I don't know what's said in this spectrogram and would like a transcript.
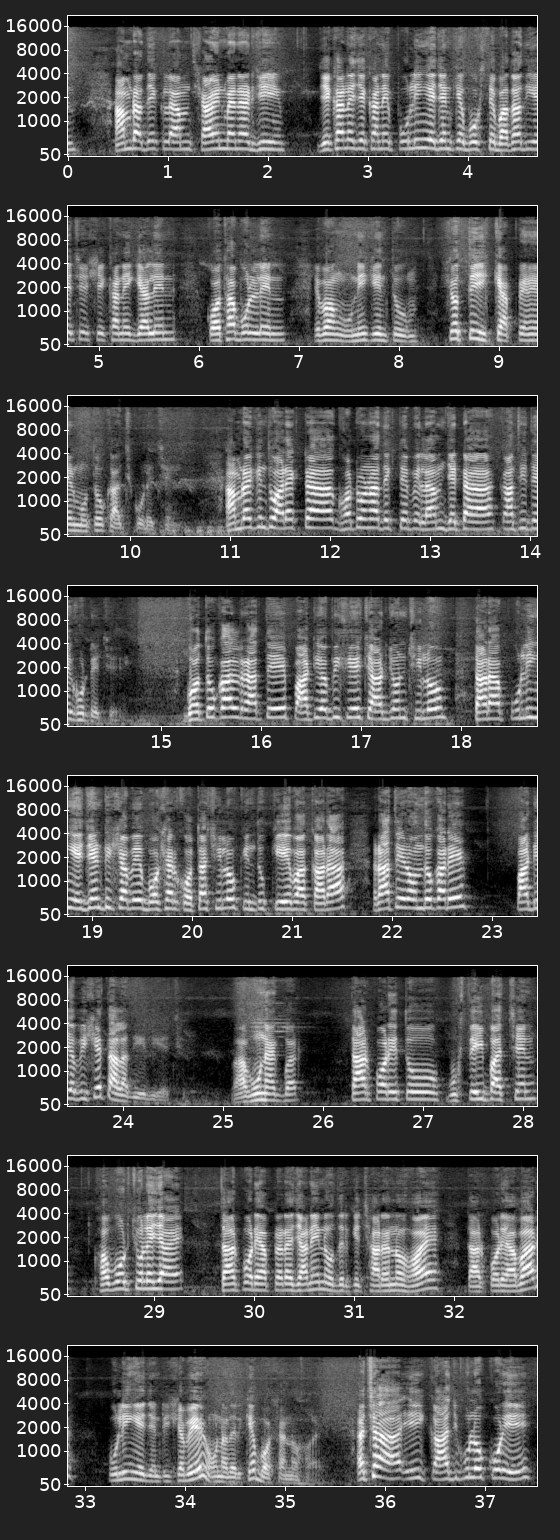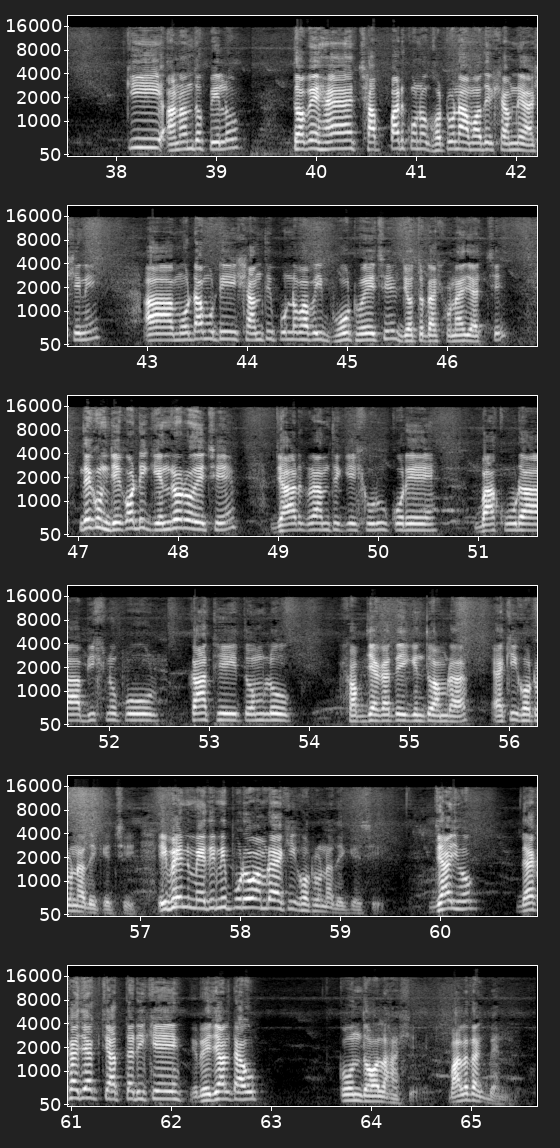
আমরা দেখলাম সায়ন ব্যানার্জি যেখানে যেখানে পোলিং এজেন্টকে বসতে বাধা দিয়েছে, সেখানে গেলেন, কথা বললেন, এবং উনি কিন্তু সত্যিই ক্যাপ্টেনের মতো কাজ করেছেন। আমরা কিন্তু আরেকটা ঘটনা দেখতে পেলাম যেটা কাঁথিতে ঘটেছে। গতকাল রাতে পার্টি অফিসে চারজন ছিল, তারা পুলিং এজেন্ট হিসাবে বসার কথা ছিল, কিন্তু কে বা কারা রাতের অন্ধকারে পার্টি অফিসে তালা দিয়ে দিয়েছে। ভাবুন একবার। তারপরে তো বুঝতেই পাচ্ছেন, খবর চলে যায়। তারপরে আপনারা জানেন ওদেরকে ছাড়ানো হয়, তারপরে আবার পুলিং এজেন্ট হিসাবে ওনাদেরকে বসানো হয়। আচ্ছা এই কাজগুলো করে কি আনন্দ পেল? তবে হ্যাঁ ছাপ্পার কোনো ঘটনা আমাদের সামনে আসেনি। মোটামুটি শান্তিপূর্ণভাবেই ভোট হয়েছে, যতটা শোনা যাচ্ছে। দেখুন, যে কটি কেন্দ্র রয়েছে, ঝাড়গ্রাম থেকে শুরু করে বাঁকুড়া, বিষ্ণুপুর, কাঁথি, তমলুক, সব জায়গাতেই কিন্তু আমরা একই ঘটনা দেখেছি। ইভেন মেদিনীপুরেও আমরা একই ঘটনা দেখেছি। যাই হোক, দেখা যাক চার তারিখে রেজাল্ট আউট, কোন দল হাসে। ভালো থাকবেন।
